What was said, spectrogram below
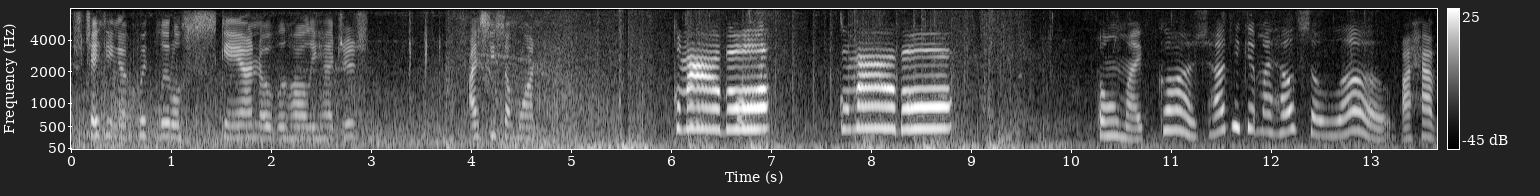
Just taking a quick little scan over Holly Hedges. I see someone. Come here, boy! Come here, boy! Oh my gosh, how would you get my health so low? I have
